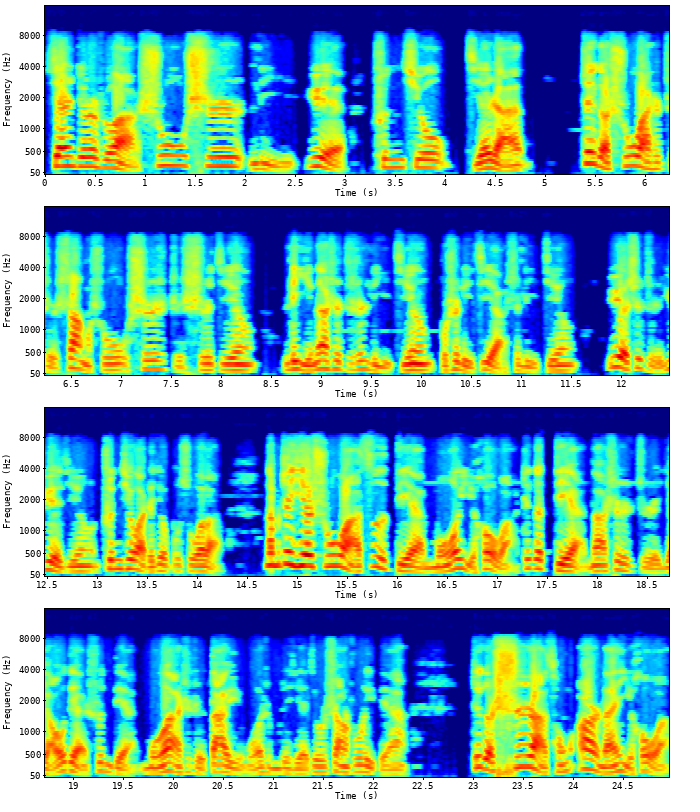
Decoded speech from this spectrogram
先生就是说啊，书、诗、礼、乐、春秋皆然。这个书啊是指《尚书》，诗是指《诗经》。礼呢是指《礼经》，不是《礼记》啊，是《礼经》。乐是指《乐经》。春秋啊，这就不说了。那么这些书啊，自典谟以后啊，这个点呢是指尧典、舜典，谟啊是指大禹谟什么这些，就是《尚书》里边啊。这个诗啊，从二南以后啊，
